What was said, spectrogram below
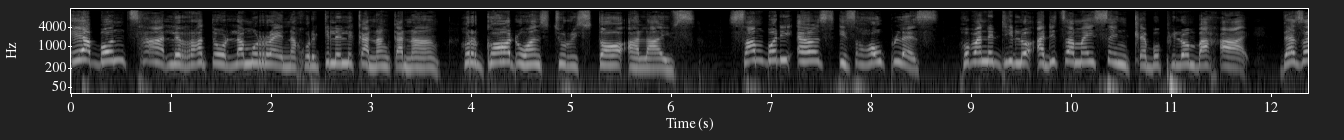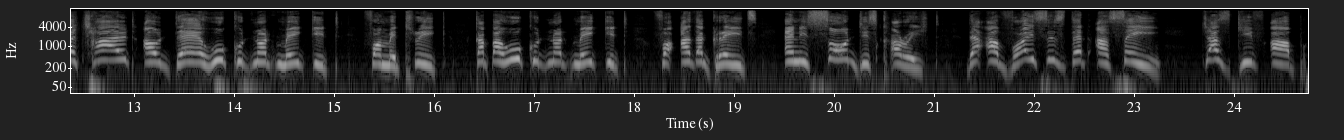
E a bontsha lerato la morena gore ke le le kanang-kanang gore god wants to restore our lives. Somebody else is hopeless gobane dilo a di tsamaye sentle bophelong ba gae. There's a child out there who could not make it for matric kapa who could not make it for other grades and is so discouraged there are voices that are saying just give up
